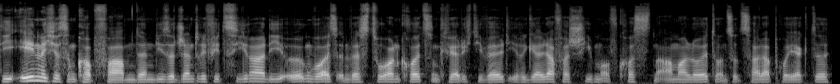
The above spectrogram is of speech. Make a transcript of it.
die ähnliches im Kopf haben. Denn diese Gentrifizierer, die irgendwo als Investoren kreuz und quer durch die Welt ihre Gelder verschieben auf Kosten armer Leute und sozialer Projekte,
